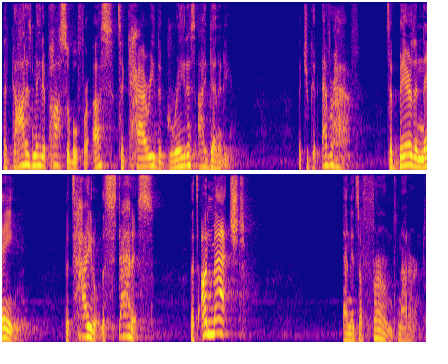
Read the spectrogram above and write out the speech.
that God has made it possible for us to carry the greatest identity that you could ever have, to bear the name, the title, the status that's unmatched, and it's affirmed, not earned.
